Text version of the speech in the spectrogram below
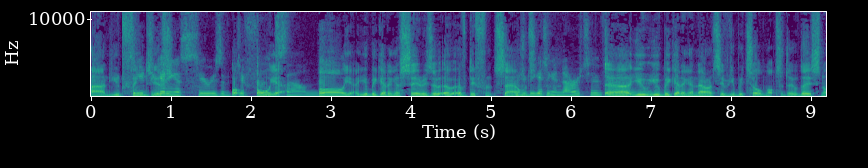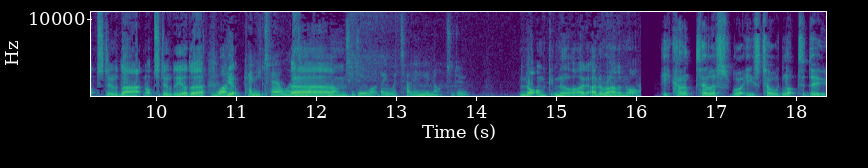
and you'd so think you'd to be getting a series of Oh, different oh, yeah. sounds. Oh yeah, you'll be getting a series of, of, of different Would sounds. you be getting a narrative? uh, or- you you'll be getting a narrative. You'll be told not to do this, not to do that, not to do the other. What, You- Can you tell us what Um, not to do, what they were telling you not to do? not on, no, I'd, I'd rather not. He can't tell us what he's told not to do.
